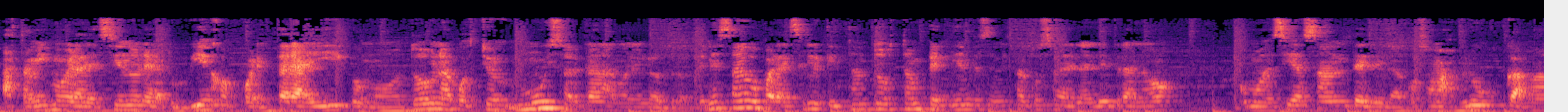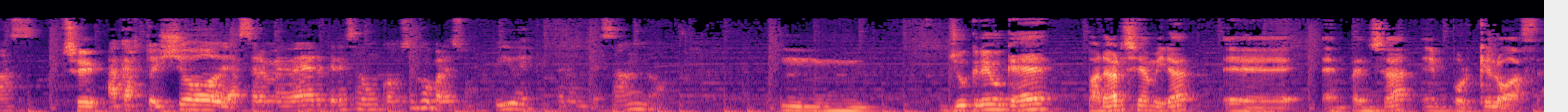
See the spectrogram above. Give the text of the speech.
hasta mismo agradeciéndole a tus viejos por estar ahí, como toda una cuestión muy cercana con el otro. ¿Tenés algo para decirle que están todos tan pendientes en esta cosa de la letra, no? Como decías antes, de la cosa más brusca, más Sí. acá estoy yo, de hacerme ver. ¿Tenés algún consejo para esos pibes que están empezando? Mm, yo creo que es pararse a mirar, eh, en pensar en por qué lo haces,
